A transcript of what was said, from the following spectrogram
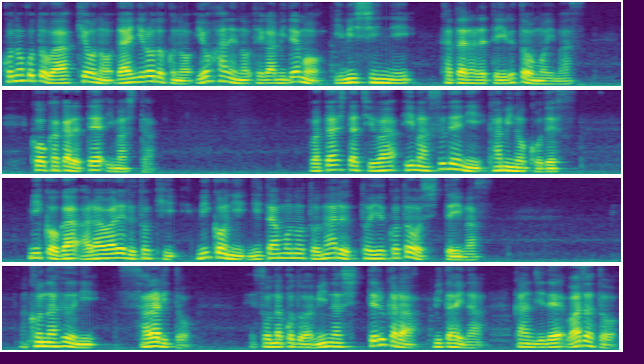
このことは今日の第二朗読のヨハネの手紙でも意味深に語られていると思います。こう書かれていました。私たちは今すでに神の子です。巫女が現れる時、巫女に似たものとなるということを知っています。こんな風にさらりと、そんなことはみんな知ってるからみたいな感じでわざと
